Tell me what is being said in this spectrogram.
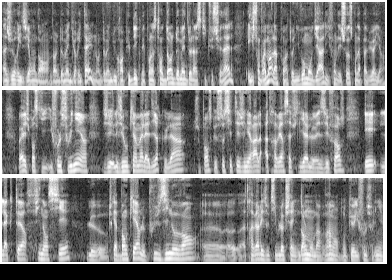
un jour ils iront dans, dans, le domaine du retail, dans le domaine du grand public, mais pour l'instant dans le domaine de l'institutionnel. Et ils sont vraiment à la pointe au niveau mondial. Ils font des choses qu'on n'a pas vues ailleurs. Ouais, je pense qu'il faut le souligner. Hein. J'ai aucun mal à dire que là, je pense que Société Générale, à travers sa filiale SG Forge, est l'acteur financier en tout cas bancaire, le plus innovant euh, à travers les outils blockchain dans le monde, hein, vraiment. Donc euh, il faut le souligner.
